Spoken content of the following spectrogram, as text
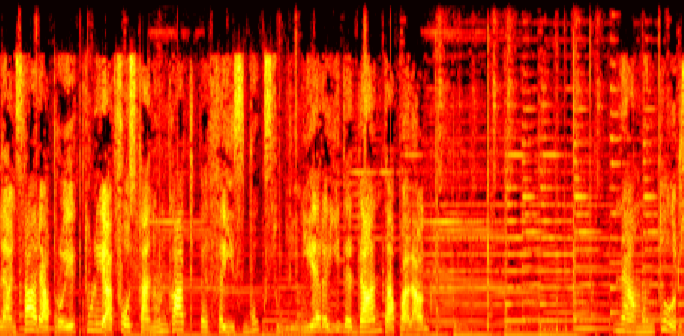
Lansarea proiectului a fost anuncat pe Facebook sublinierei de Dan Tapalag. Ne-am întors.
